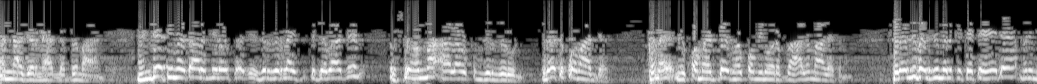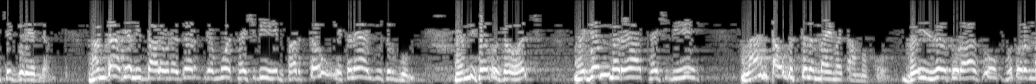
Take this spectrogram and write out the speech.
መናገር ነው ያለብህ ማለት እንዴት ይመጣል የሚለው ዝርዝር ላይ ስትገባ ግን እሱማ አላውቅም ዝርዝሩን። ስለትቆማለህ ከመቆመበት መቆም ይኖርብሃል ማለት ነው። ስለዚህ በዚህ መልክ ከተሄደ ምንም ችግር የለም። መምጣት የሚባለው ነገር ደግሞ ተሽቢህን ፈርተው የተለያዩ ትርጉም የሚሰጡ ሰዎች መጀመሪያ ተሽቢህ ላንጣው ብትል የማይመጣም እኮ በይዘቱ ራሱ ፍጡርና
